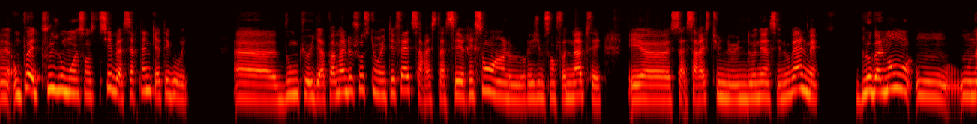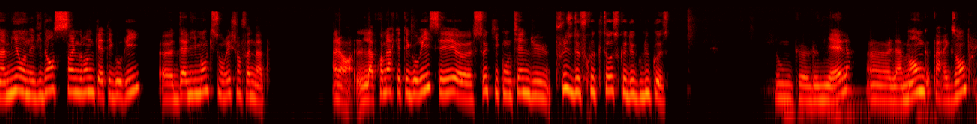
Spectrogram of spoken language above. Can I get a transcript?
euh, on peut être plus ou moins sensible à certaines catégories. Euh, donc euh, il y a pas mal de choses qui ont été faites. Ça reste assez récent, hein, le régime sans FODMAPs, et, et euh, ça, ça, reste une, une, donnée assez nouvelle. Mais globalement, on, on, a mis en évidence cinq grandes catégories euh, d'aliments qui sont riches en FODMAP. Alors la première catégorie, c'est ceux qui contiennent du plus de fructose que de glucose donc euh, le miel, euh, la mangue par exemple,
